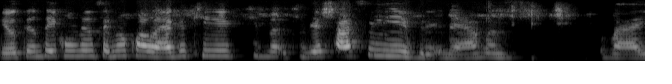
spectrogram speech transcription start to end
eu tentei convencer meu colega que, que, que deixasse livre, né? mas vai...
